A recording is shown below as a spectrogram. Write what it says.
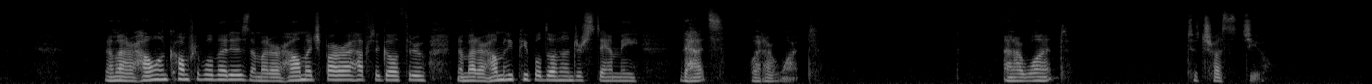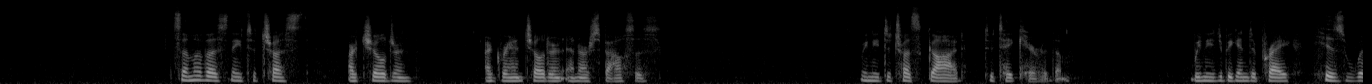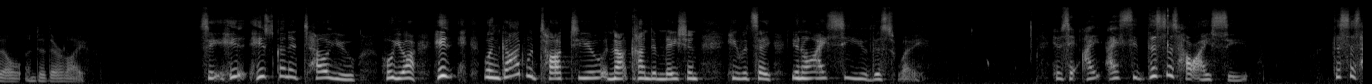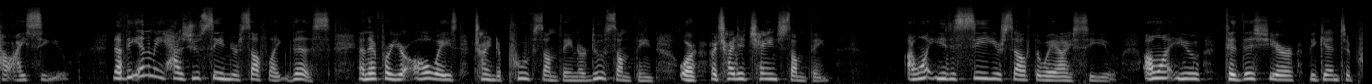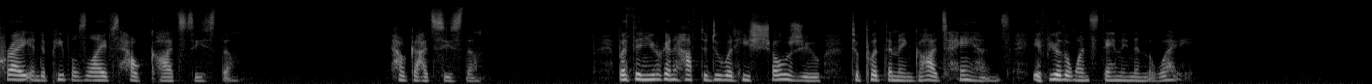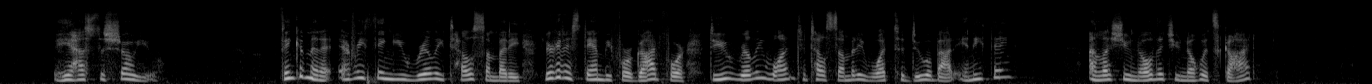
No matter how uncomfortable that is, no matter how much fire I have to go through, no matter how many people don't understand me, that's what I want. And I want to trust you. Some of us need to trust our children, our grandchildren, and our spouses. We need to trust God to take care of them. We need to begin to pray His will into their life. See, he, He's going to tell you who you are. He, when God would talk to you, not condemnation, He would say, You know, I see you this way. He would say, I, I see, this is how I see you. This is how I see you. Now, the enemy has you seeing yourself like this, and therefore you're always trying to prove something or do something or, or try to change something. I want you to see yourself the way I see you. I want you to this year begin to pray into people's lives how God sees them. How God sees them. But then you're going to have to do what He shows you to put them in God's hands if you're the one standing in the way. He has to show you. Think a minute, everything you really tell somebody, you're going to stand before God for. Do you really want to tell somebody what to do about anything? Unless you know that you know it's God?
